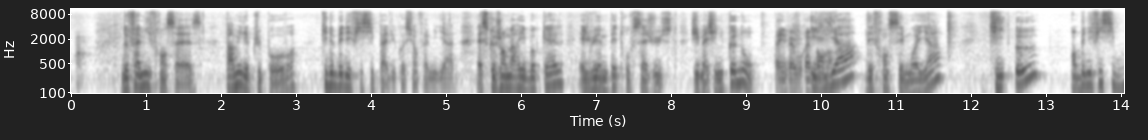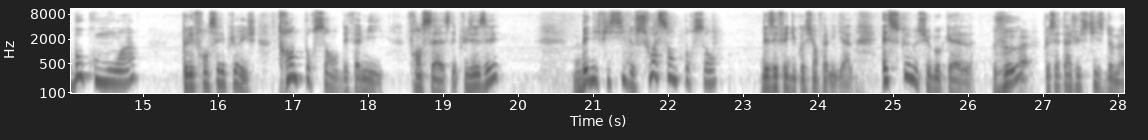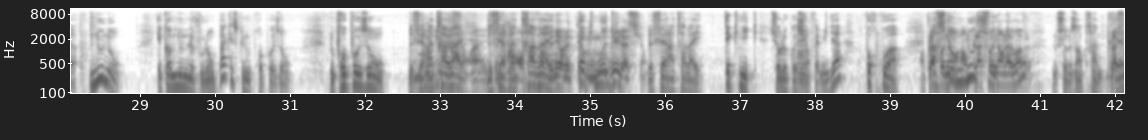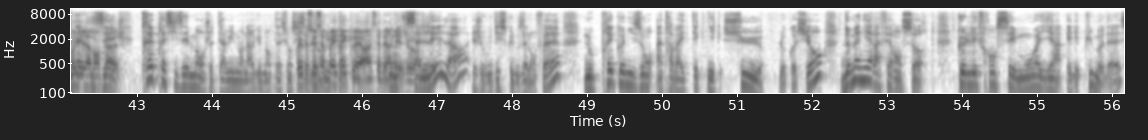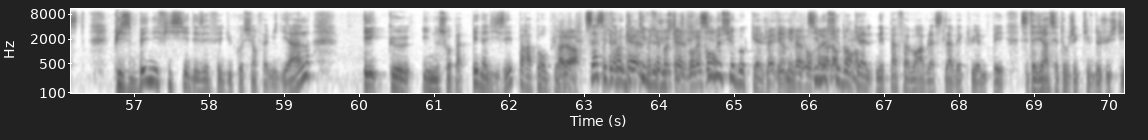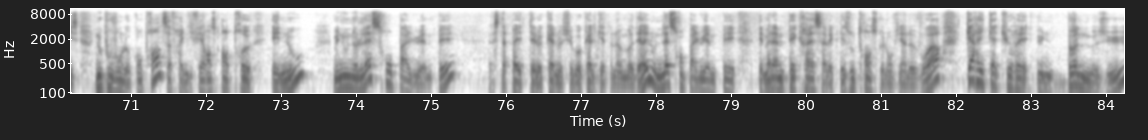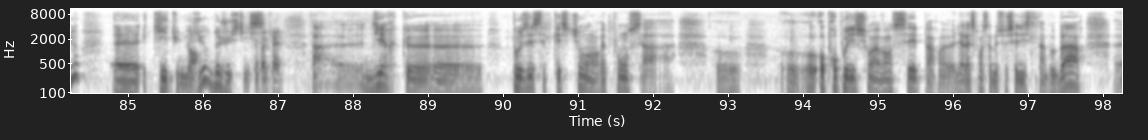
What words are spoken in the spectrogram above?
de familles françaises, parmi les plus pauvres, qui ne bénéficient pas du quotient familial. Est-ce que Jean-Marie Bockel et l'UMP trouvent ça juste? J'imagine que non. Ben, il, y a des Français moyens qui, eux, en bénéficient beaucoup moins que les Français les plus riches. 30% des familles françaises les plus aisées bénéficient de 60% des effets du quotient familial. Est-ce que M. Bockel veut que cette injustice demeure? Nous, non. Et comme nous ne le voulons pas, qu'est-ce que nous proposons? Nous proposons de faire un travail, hein, de faire un travail technique, de faire un travail technique sur le quotient mmh. familial. Pourquoi? Parce que nous, nous sommes en train de analyser très précisément, je termine mon argumentation. Si oui, parce que ça n'a pas été clair hein, ces derniers jours. Ça l'est là, et je vous dis ce que nous allons faire. Nous préconisons un travail technique sur le quotient, de manière à faire en sorte que les Français moyens et les plus modestes puissent bénéficier des effets du quotient familial et qu'il ne soit pas pénalisé par rapport au plus riches. Ça, c'est un objectif de justice. si M. Bockel, si Monsieur Bockel n'est pas favorable à cela avec l'UMP, c'est-à-dire à cet objectif de justice, nous pouvons le comprendre, ça fera une différence entre eux et nous, mais nous ne laisserons pas l'UMP ce n'a pas été le cas de M. Bockel, qui est un homme modéré. Nous ne laisserons pas l'UMP et Mme Pécresse, avec les outrances que l'on vient de voir, caricaturer une bonne mesure euh, qui est une mesure de justice. Enfin, euh, dire que euh, poser cette question en réponse à, aux, propositions avancées par les responsables socialistes est un bobard,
